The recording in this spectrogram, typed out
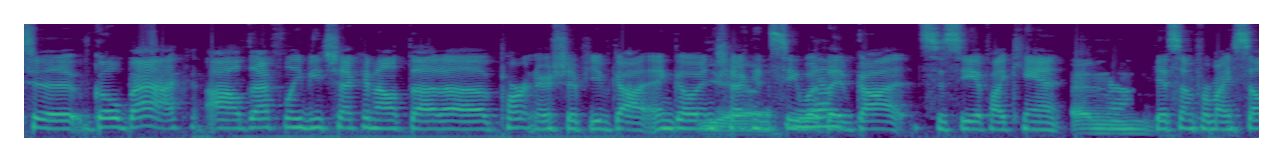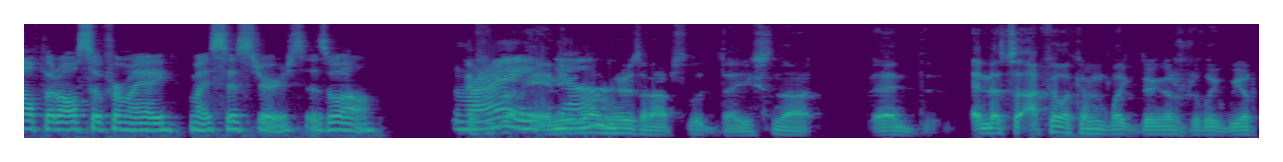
to go back. I'll definitely be checking out that uh partnership you've got and go and check and see what Yeah. they've got to see if I can't And get some for myself, but also for my my sisters as well. if you've got Right. anyone Yeah. who's an absolute dice nut, and and this, I feel like I'm like doing this really weird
